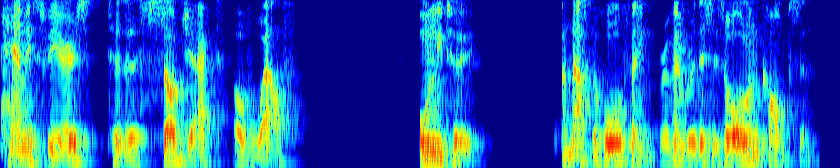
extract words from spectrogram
hemispheres to the subject of wealth. Only two. And that's the whole thing. Remember, this is all encompassing.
